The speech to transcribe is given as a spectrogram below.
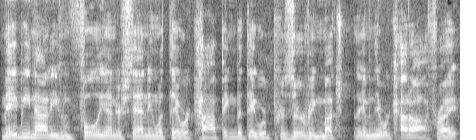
maybe not even fully understanding what they were copying, but they were preserving much, I mean, they were cut off, right?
